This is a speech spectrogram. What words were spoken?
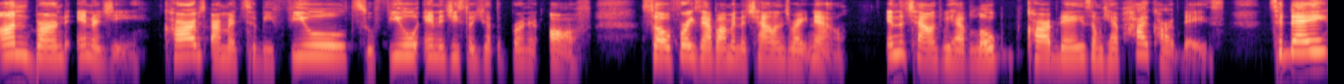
unburned energy. Carbs are meant to be fuel, to fuel energy, so you have to burn it off. So, for example, I'm in a challenge right now. In the challenge, we have low carb days and we have high carb days. Today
